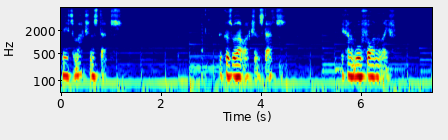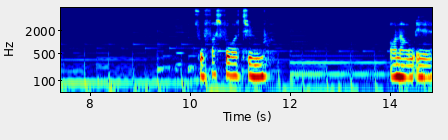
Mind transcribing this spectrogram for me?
made some action steps. Because without action steps, you kind of move forward in life. So fast forward to our now a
